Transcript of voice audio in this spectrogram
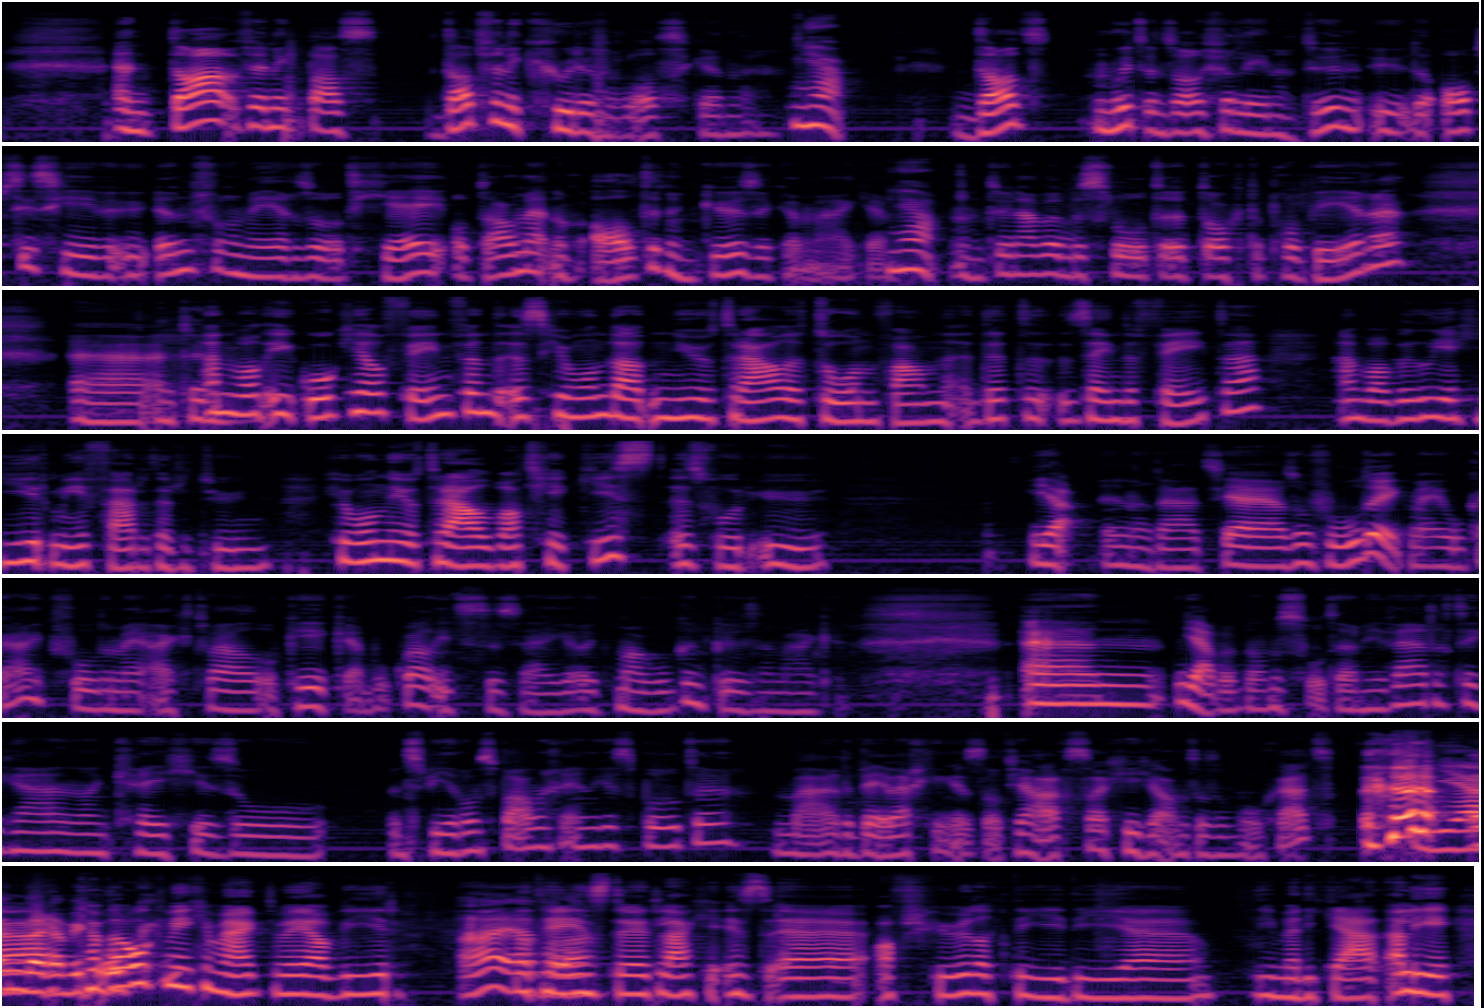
En dat vind ik pas, dat vind ik goede verloskunde. Ja. Dat moet een zorgverlener doen. U de opties geven, u informeren, zodat jij op dat moment nog altijd een keuze kunt maken. Ja. En toen hebben we besloten het toch te proberen. Uh, en, toen... en, wat ik ook heel fijn vind, is gewoon dat neutrale toon van dit zijn de feiten en wat wil je hiermee verder doen. Gewoon neutraal, wat je kiest is voor u. Ja, inderdaad. Ja, ja zo voelde ik mij ook. Hè. Ik voelde mij echt wel, oké, ik heb ook wel iets te zeggen. Ik mag ook een keuze maken. En ja, we hebben dan besloten ermee verder te gaan. En dan krijg je zo een spierontspanner ingespoten. Maar de bijwerking is dat je hartslag gigantisch omhoog gaat. Ja, heb ik, heb ook... dat ook meegemaakt bij Abir. Ah, ja, dat hij in stuit lag, is uh, afschuwelijk, die, die, uh, die medicatie. Allee,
